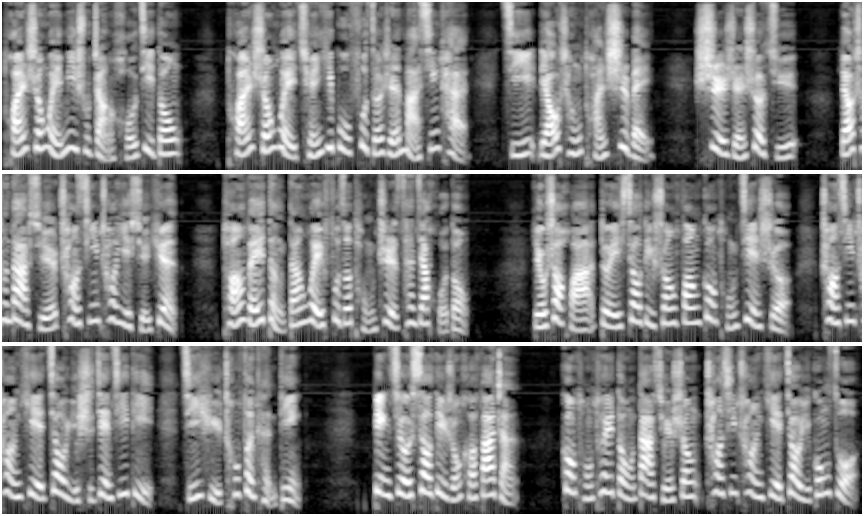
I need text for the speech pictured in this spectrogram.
团省委秘书长侯继东、团省委权益部负责人马新凯及聊城团市委、市人社局、聊城大学创新创业学院。团委等单位负责同志参加活动，刘少华对校地双方共同建设创新创业教育实践基地给予充分肯定，并就校地融合发展、共同推动大学生创新创业教育工作、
